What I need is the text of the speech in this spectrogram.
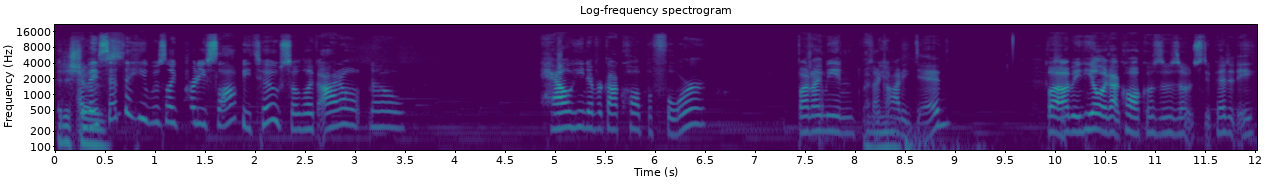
It just shows. and they said that he was like pretty sloppy too so like i don't know how he never got caught before but i mean I mean- god he did but i mean he only got caught because of his own stupidity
